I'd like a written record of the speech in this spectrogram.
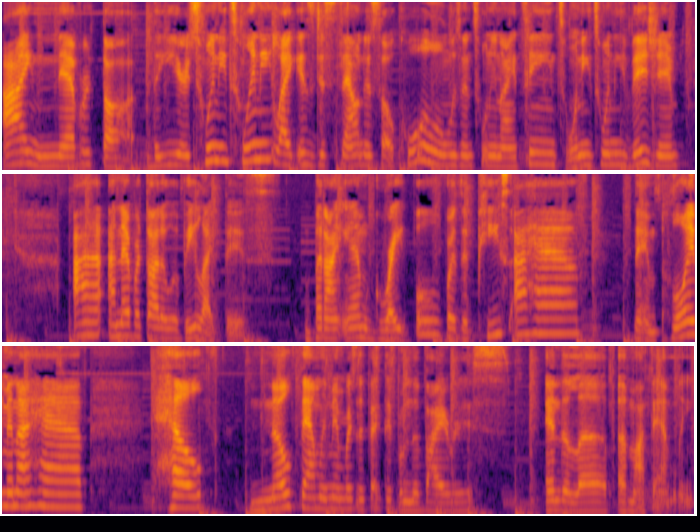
I never thought the year 2020, like it's just sounded so cool when it was in 2019, 2020 vision. I, I never thought it would be like this. But I am grateful for the peace I have the employment I have, health, no family members affected from the virus, and the love of my family.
